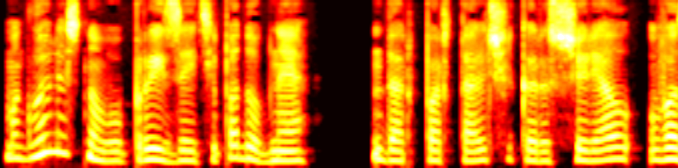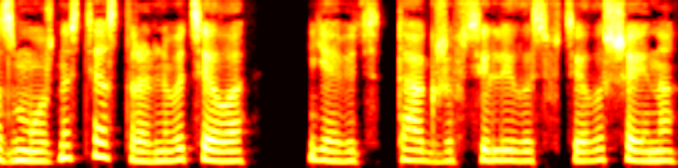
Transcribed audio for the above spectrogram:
Могло ли снова произойти подобное? Дар портальщика расширял возможности астрального тела. Я ведь также вселилась в тело Шейна,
